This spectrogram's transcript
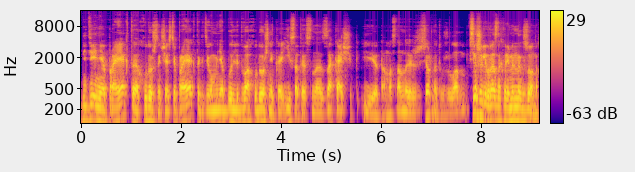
ведения проекта, художественной части проекта, где у меня были два художника и, соответственно, заказчик и там основной режиссер, но это уже ладно. Все жили в разных временных зонах.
